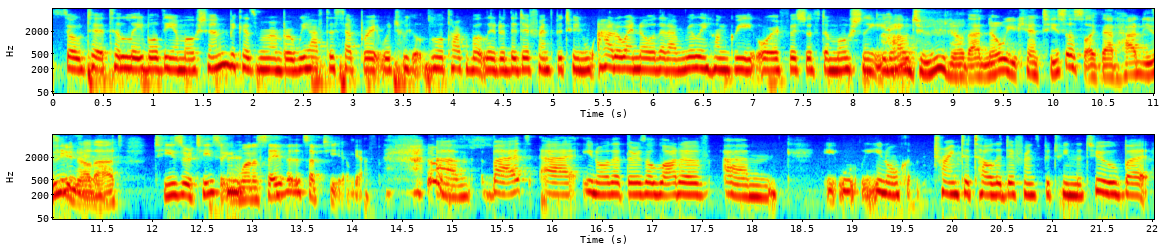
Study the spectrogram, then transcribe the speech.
So to, to label the emotion because remember we have to separate which we, we'll talk about later the difference between how do i know that i'm really hungry or if it's just emotionally eating. How do you know that? No you can't tease us like that. How do you, you know that? Teaser teaser. You want to save it? It's up to you. Yes. Um, but uh, you know that there's a lot of um, you know trying to tell the difference between the two but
